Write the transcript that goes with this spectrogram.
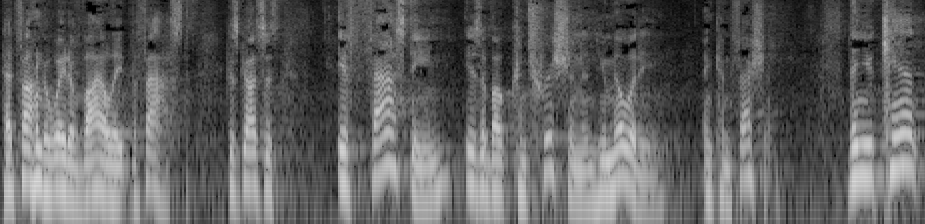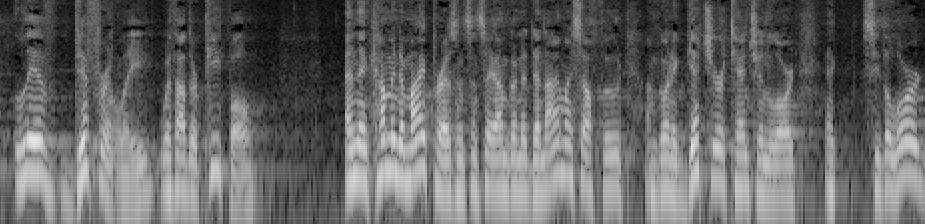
had found a way to violate the fast. Because God says, if fasting is about contrition and humility and confession, then you can't live differently with other people and then come into my presence and say, I'm going to deny myself food. I'm going to get your attention, Lord. And see, the Lord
